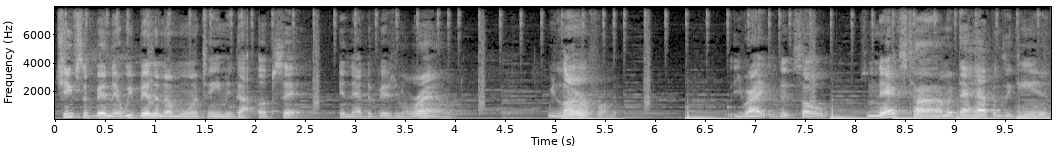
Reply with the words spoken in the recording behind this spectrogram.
Chiefs have been there. We've been the number one team and got upset in that divisional round. We learn from it. Right? So, so next time, if that happens again,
